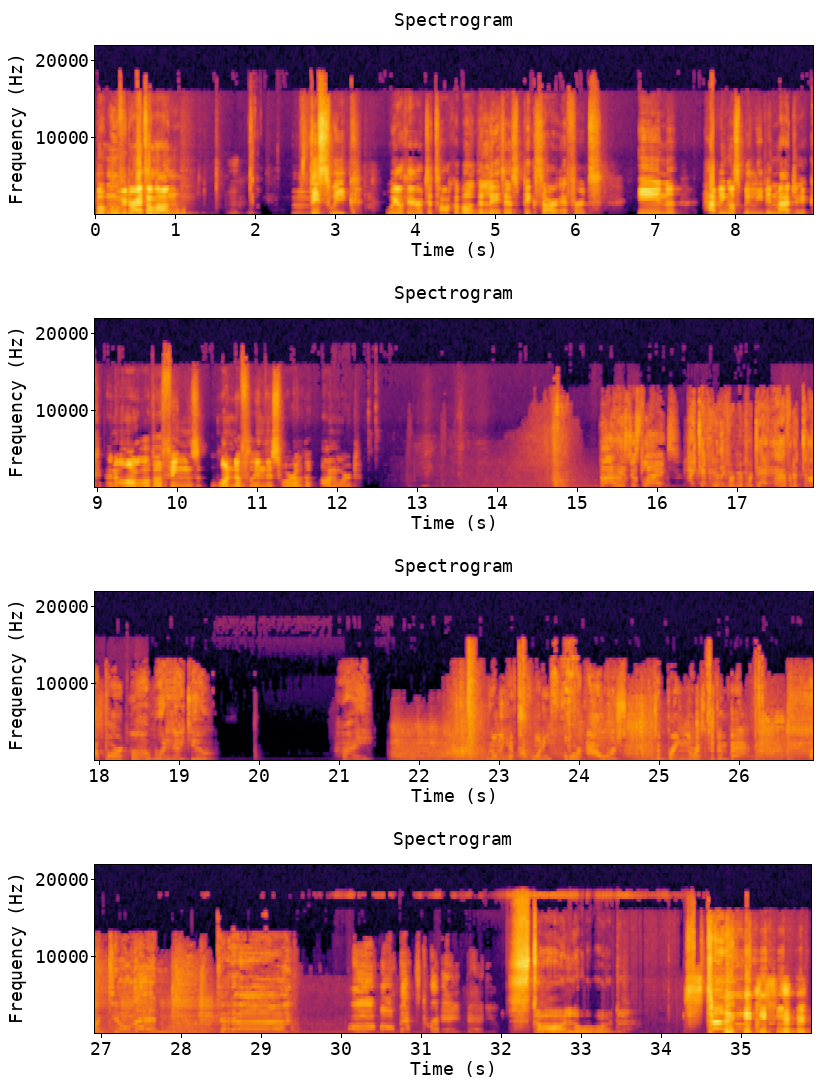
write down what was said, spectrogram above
But moving right along, Mm-hmm. This week we're here to talk about the latest Pixar efforts in having us believe in magic and all other things wonderful in this world onward. Ah, he's just legs. I definitely remember Dad having a top part. Oh, what did I do? Hi. We only have 24 hours to bring the rest of him back. Until then, ta-da! Oh, that's great, Dad. You. Star Lord.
